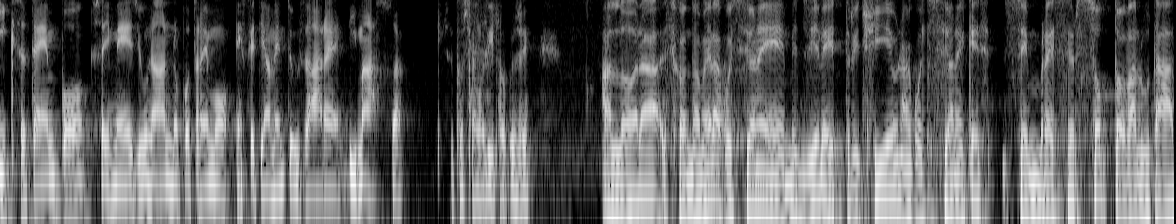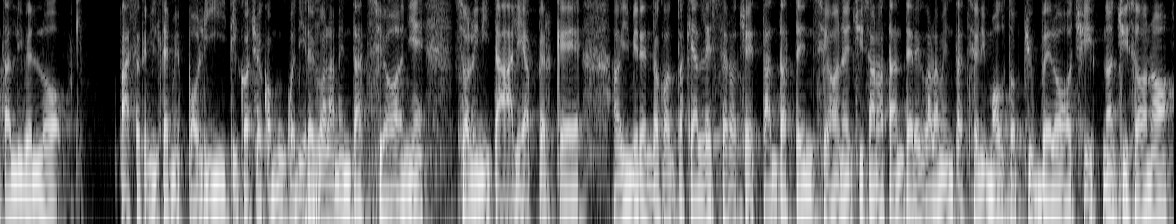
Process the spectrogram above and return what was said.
X tempo, sei mesi, un anno, potremo effettivamente usare di massa, se possiamo dirlo così. Allora, secondo me la questione mezzi elettrici è una questione che sembra essere sottovalutata a livello passatemi il termine politico, cioè comunque di regolamentazioni, solo in Italia, perché eh, io mi rendo conto che all'estero c'è tanta attenzione, ci sono tante regolamentazioni molto più veloci, non ci sono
